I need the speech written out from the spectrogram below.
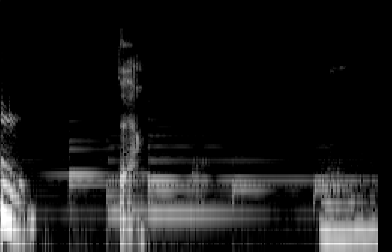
嗯，对啊。嗯，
